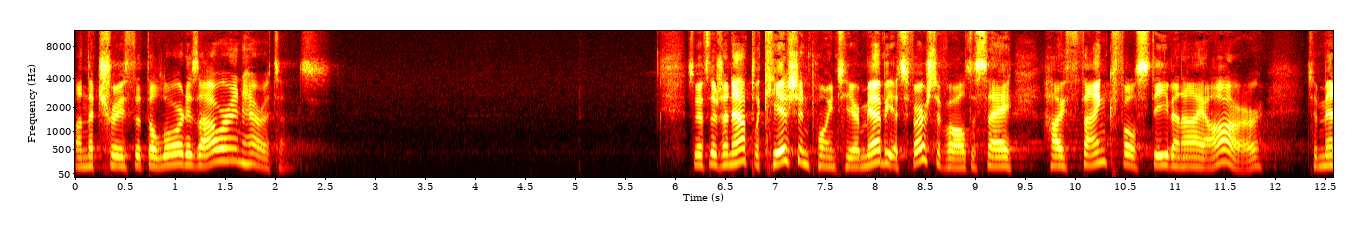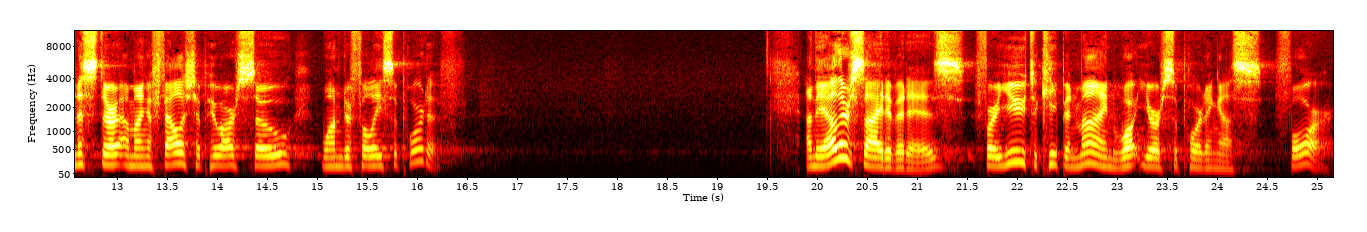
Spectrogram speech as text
on the truth that the Lord is our inheritance. So, if there's an application point here, maybe it's first of all to say how thankful Steve and I are to minister among a fellowship who are so wonderfully supportive. And the other side of it is for you to keep in mind what you're supporting us for.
